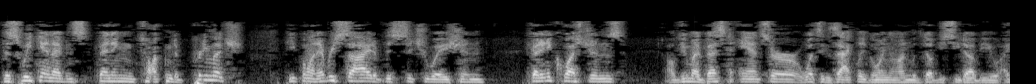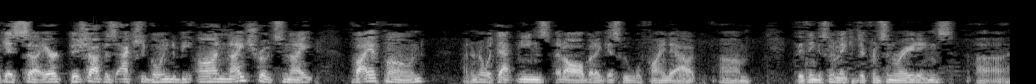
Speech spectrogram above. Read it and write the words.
this weekend I've been spending talking to pretty much people on every side of this situation. If you got any questions, I'll do my best to answer what's exactly going on with WCW. I guess uh, Eric Bischoff is actually going to be on Nitro tonight via phone. I don't know what that means at all, but I guess we will find out. Um, they think it's going to make a difference in ratings, uh,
